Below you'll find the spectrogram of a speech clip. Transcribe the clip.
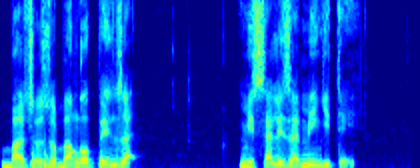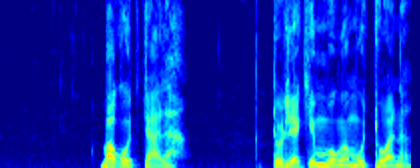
bazozo bango mpenza misala eza mingi te bakotala toliaki mbongo ya motu wana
